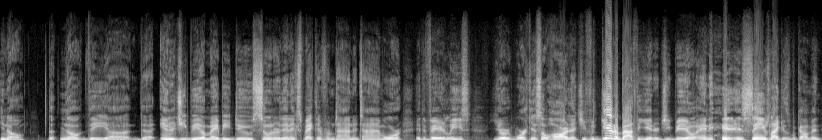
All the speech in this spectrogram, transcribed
You know, the you know the uh, the energy bill may be due sooner than expected from time to time, or at the very least, you're working so hard that you forget about the energy bill, and it, it seems like it's becoming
